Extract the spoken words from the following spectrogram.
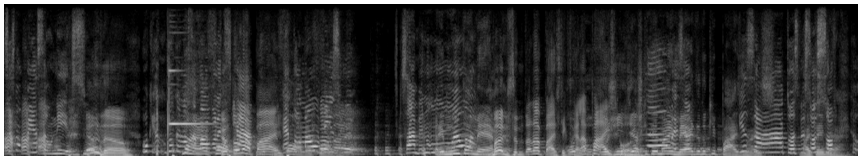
Vocês não pensam nisso? Eu não. O que, qual que nossa Não, é Eu tô na paz. É tomar um vinho. Sabe? Não, não Tem é muita uma... merda. Mano, você não tá na paz, tem que ficar na Ho- paz, Hoje em porra. dia acho que tem Não, mais mas merda eu- do que paz. mas- Exato, as mas pessoas tem sofrem. merda.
